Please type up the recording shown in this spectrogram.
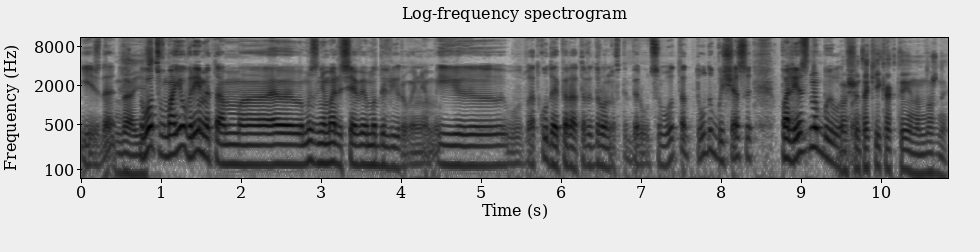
Есть, да? Да, есть. Вот в мое время там э, мы занимались авиамоделированием. И э, откуда операторы дронов-то берутся? Вот оттуда бы сейчас и полезно было. В общем, бы. такие, как ты, нам нужны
